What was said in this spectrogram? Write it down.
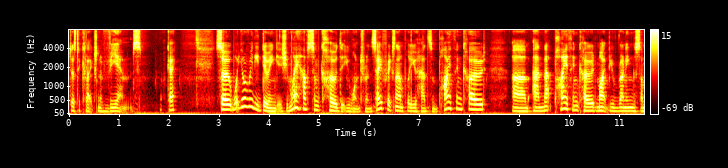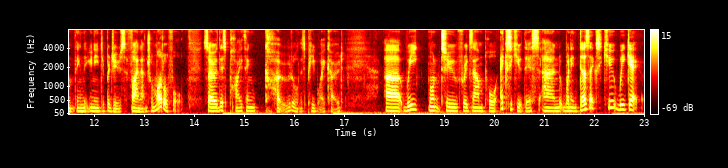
just a collection of VMs, okay? So what you're really doing is you might have some code that you want to run. Say, for example, you had some Python code um, and that Python code might be running something that you need to produce a financial model for. So this Python code or this PY code uh, we want to, for example, execute this, and when it does execute, we get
